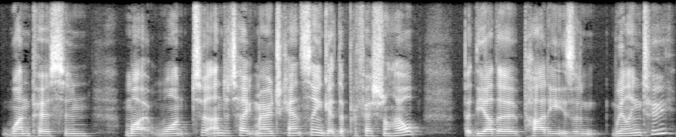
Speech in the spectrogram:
one person might want to undertake marriage counselling and get the professional help, but the other party isn't willing to.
